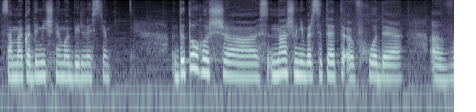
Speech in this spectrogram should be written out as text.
саме академічної мобільності. До того ж, е, наш університет е, входить е, в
